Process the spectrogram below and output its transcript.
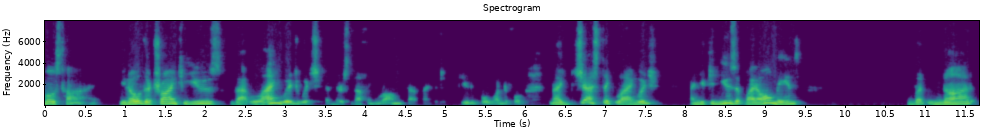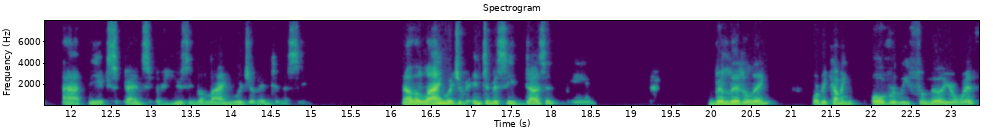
Most High. You know, they're trying to use that language, which there's nothing wrong with that language. Beautiful, wonderful, majestic language, and you can use it by all means, but not at the expense of using the language of intimacy. Now, the language of intimacy doesn't mean belittling or becoming overly familiar with,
